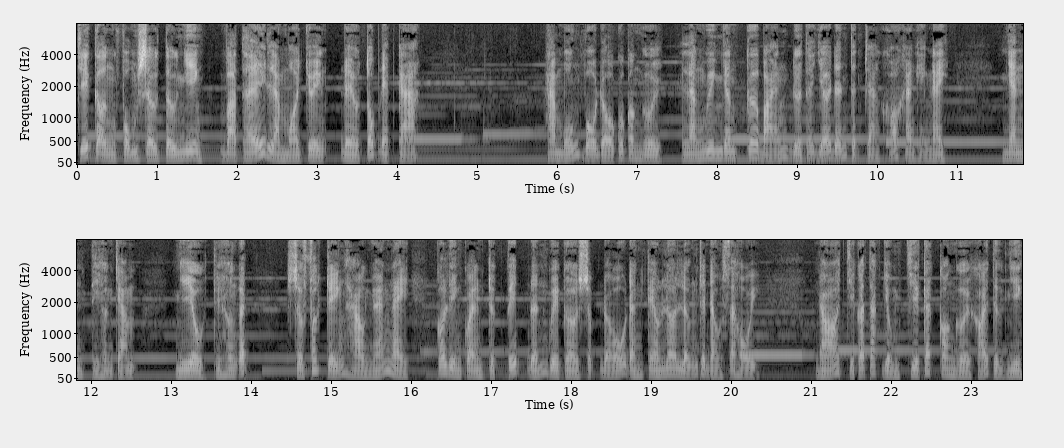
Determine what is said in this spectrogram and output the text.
Chỉ cần phụng sự tự nhiên và thế là mọi chuyện đều tốt đẹp cả. Ham muốn vô độ của con người là nguyên nhân cơ bản đưa thế giới đến tình trạng khó khăn hiện nay. Nhanh thì hơn chậm, nhiều thì hơn ít. Sự phát triển hào nhoáng này có liên quan trực tiếp đến nguy cơ sụp đổ đang treo lơ lửng trên đầu xã hội. Nó chỉ có tác dụng chia cắt con người khỏi tự nhiên.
